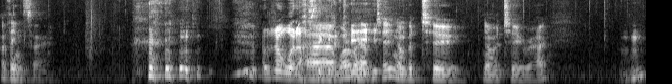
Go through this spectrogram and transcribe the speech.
I think so. I don't know what else Uh, what could are we up to? Number two. Number two, right? Mhm.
